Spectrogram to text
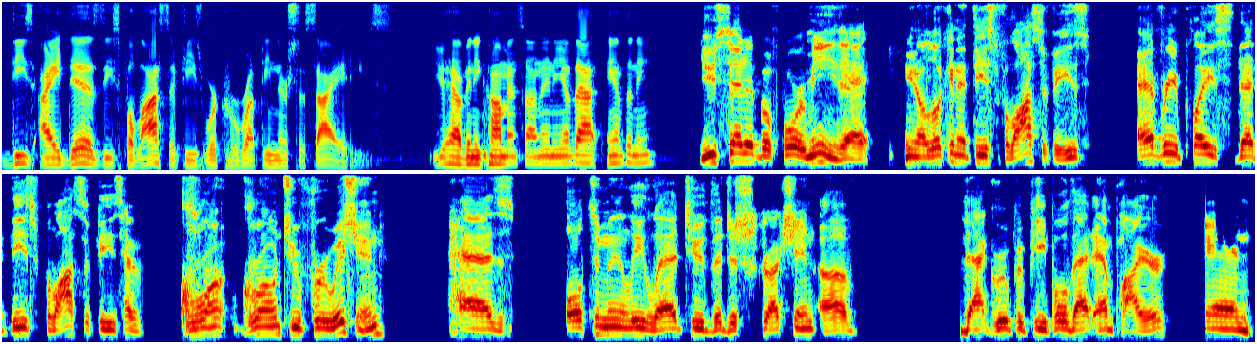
these ideas, these philosophies were corrupting their societies. You have any comments on any of that, Anthony? You said it before me that, you know, looking at these philosophies, every place that these philosophies have grown, grown to fruition has ultimately led to the destruction of that group of people, that empire. And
